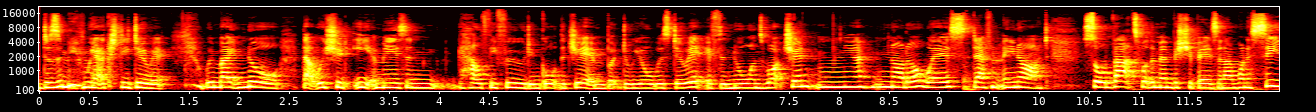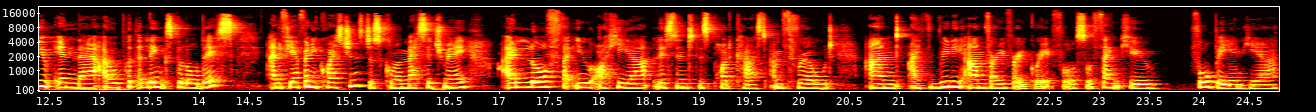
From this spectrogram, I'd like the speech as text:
doesn't mean we actually do it. We might know that we should eat amazing, healthy food and go to the gym, but do we always do it if no one's watching? Mm, yeah, not always, definitely not. So that's what the membership is, and I want to see you in there. I will put the links below this And if you have any questions, just come and message me. I love that you are here listening to this podcast. I'm thrilled and I really am very, very grateful. So thank you for being here.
